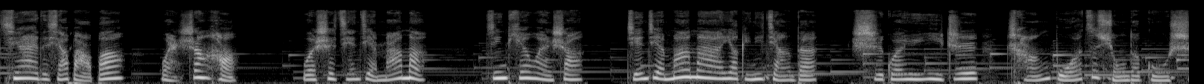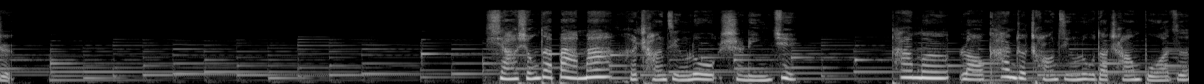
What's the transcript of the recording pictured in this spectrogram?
亲爱的小宝宝，晚上好，我是简简妈妈。今天晚上，简简妈妈要给你讲的是关于一只长脖子熊的故事。小熊的爸妈和长颈鹿是邻居，他们老看着长颈鹿的长脖子。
